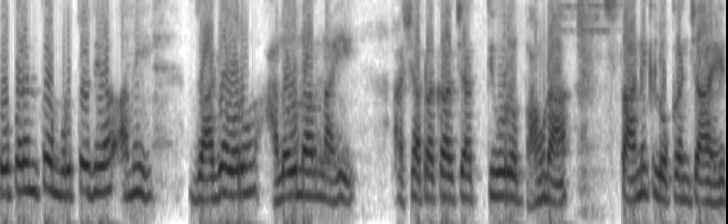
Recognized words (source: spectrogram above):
तोपर्यंत मृतदेह आम्ही जाग्यावरून हलवणार नाही. अशा प्रकारच्या तीव्र भावना स्थानिक लोकांच्या आहेत.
